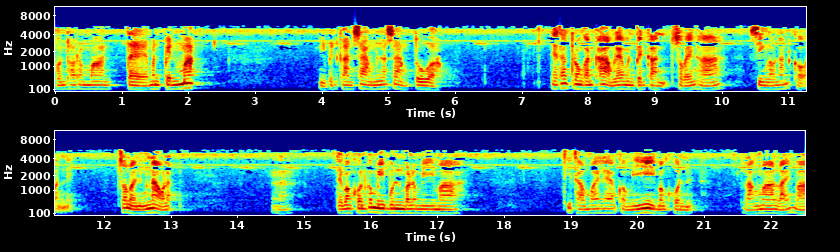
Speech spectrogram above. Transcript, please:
ทนทรมาน แต่มันเป็นมรรคนี่เป็นการสร้างเนื้อสร้างตัว แต่ถ้าตรงกันข้ามแล้วมันเป็นการแสวงหาสิ่งเหล่านั้นก่อนเนี่ยสักหน่อยหนึ่งเน่าแล้วแต่บางคนก็มีบุญบารรมีมา ที่ทำไว้แล้วก็มีบางคนหลังมาไหลมา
